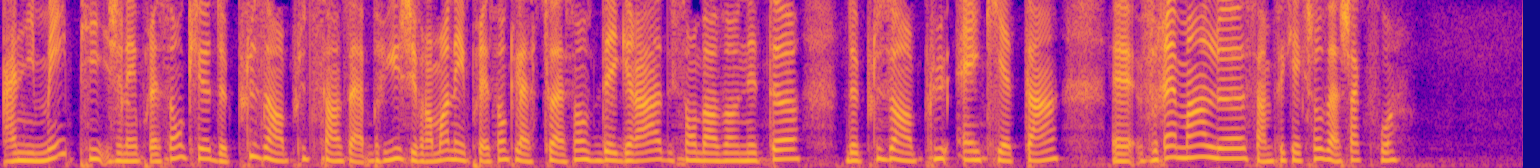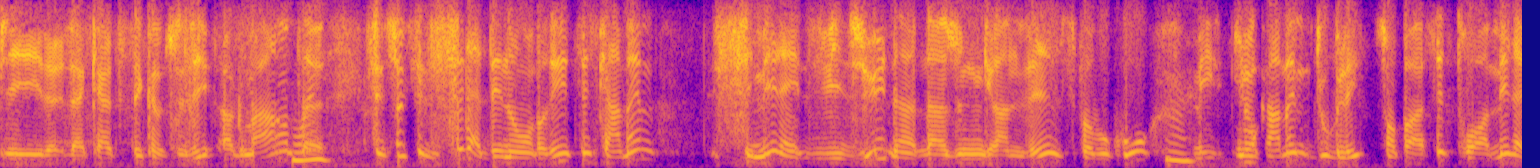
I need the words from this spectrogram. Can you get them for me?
animer. Puis j'ai l'impression qu'il y a de plus en plus de sans-abri. J'ai vraiment l'impression que la situation se dégrade. Ils sont dans un état de plus en plus inquiétant. Vraiment là, ça me fait quelque chose à chaque fois. Puis la quantité, comme tu dis, augmente. Oui. Euh, C'est sûr que c'est difficile à dénombrer. Tu sais, c'est quand même 6 000 individus dans, dans une grande ville, c'est pas beaucoup, Hum. mais ils ont quand même doublé. Ils sont passés de 3 000 à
